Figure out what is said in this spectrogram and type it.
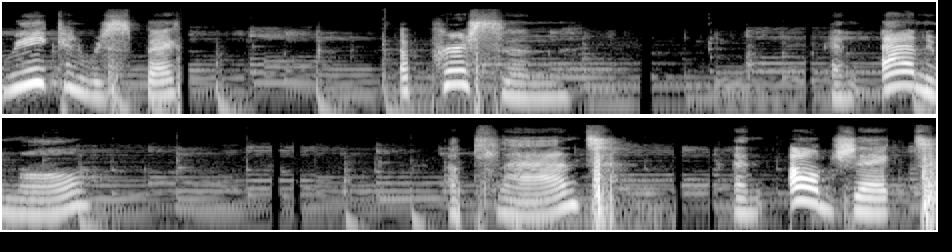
We can respect person, an animal, a plant, an object,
